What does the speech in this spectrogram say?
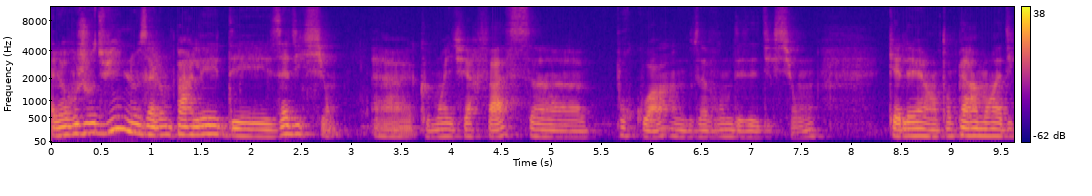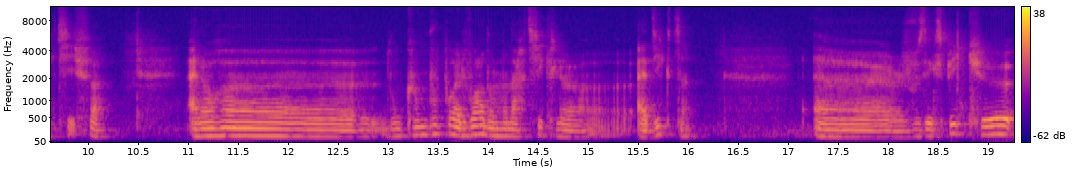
Alors aujourd'hui, nous allons parler des addictions, euh, comment y faire face, euh, pourquoi nous avons des addictions, quel est un tempérament addictif. Alors, euh, donc comme vous pourrez le voir dans mon article Addict, je vous explique que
